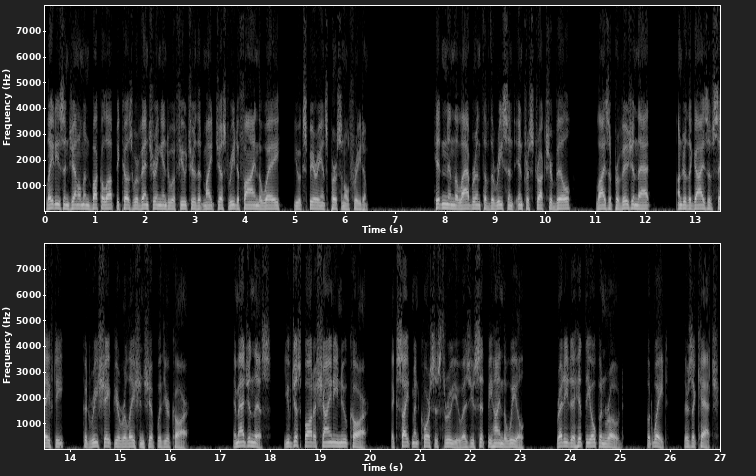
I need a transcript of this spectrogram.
Ladies and gentlemen, buckle up because we're venturing into a future that might just redefine the way you experience personal freedom. Hidden in the labyrinth of the recent infrastructure bill lies a provision that, under the guise of safety, could reshape your relationship with your car. Imagine this. You've just bought a shiny new car. Excitement courses through you as you sit behind the wheel, ready to hit the open road. But wait, there's a catch.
